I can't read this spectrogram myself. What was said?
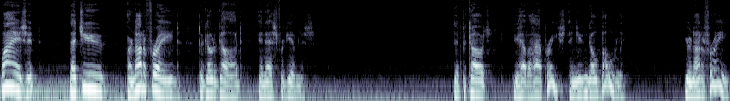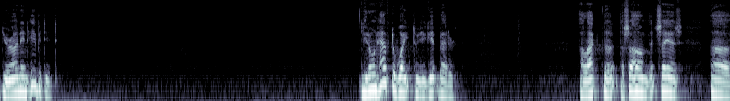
why is it that you are not afraid to go to God and ask forgiveness? It's because you have a high priest and you can go boldly. You're not afraid, you're uninhibited. You don't have to wait till you get better. I like the, the song that says, uh,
